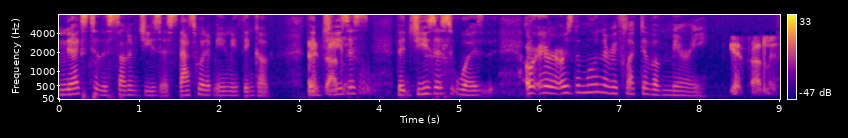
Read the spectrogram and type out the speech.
next to the Son of Jesus. That's what it made me think of. That Exactly. Jesus, that Jesus was, or, or is the moon the reflective of Mary? Exactly.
